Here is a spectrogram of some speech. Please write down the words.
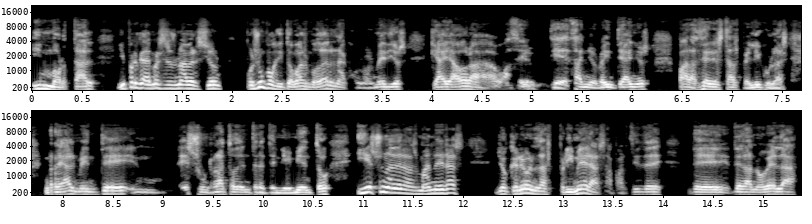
inmortal y porque además es una versión, pues un poquito más moderna con los medios que hay ahora, o hace 10 años, 20 años, para hacer estas películas. Realmente mm, es un rato de entretenimiento y es una de las maneras, yo creo, en las primeras, a partir de, de, la novela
